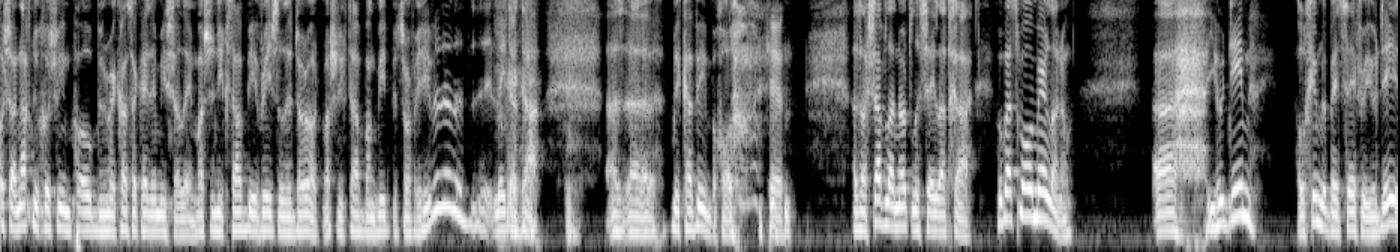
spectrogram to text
uh, שאנחנו חושבים פה במרכז אקדמי שלם, מה שנכתב בעברית זה לדורות, מה שנכתב באנגלית בצרפתית לידתה. אז uh, מקווים בכל אופן. כן. אז עכשיו לענות לשאלתך. הוא בעצמו אומר לנו, uh, יהודים הולכים לבית ספר יהודי,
